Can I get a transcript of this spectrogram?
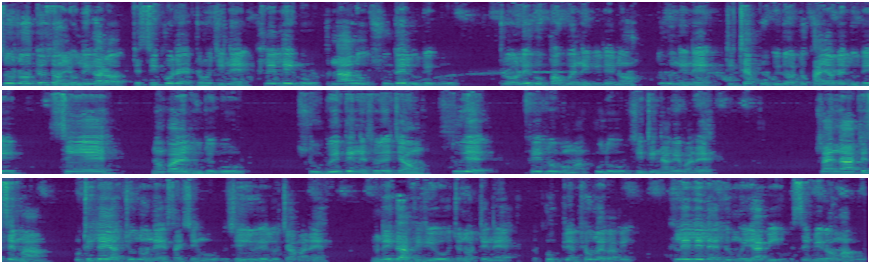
ဆိုတော့ပြုဆောင်ယုံလေးကတော့ပစ္စည်းကိုတဲ့အတော်ကြီးနဲ့ကလေးလေးကိုတနာလို့ရှူတဲ့လူတွေကိုတော်တော်လေးကိုပောက်ကွဲနေပြီလေနော်သူ့အနေနဲ့ဒီချက်ပို့ပြီးတော့ဒုက္ခရောက်တဲ့လူတွေဆင်းရဲနှောပါတဲ့လူတွေကိုရှူပေးတဲ့နေဆိုတဲ့အကြောင်းသူ့ရဲ့ Facebook ပေါ်မှာခုလိုရေးတင်ထားခဲ့ပါတယ်ဖလန်နာဖြစ်စဉ်မှာကိုတိလက်ရောက်ကျူးလွန်တဲ့ဆိုင်ရှင်ကိုအရေးယူရလို့ကြားပါတယ်မနေ့ကဗီဒီယိုကိုကျွန်တော်တင်တယ်အခုပြန်ဖြုတ်လိုက်ပါပြီကလေးလေးလည်းအလူငွေရပြီးအစီအပြေတော့မှာကို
